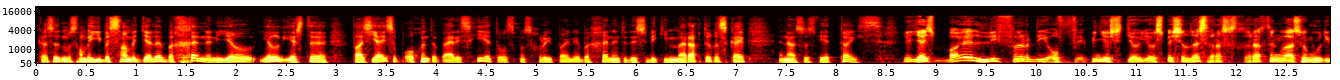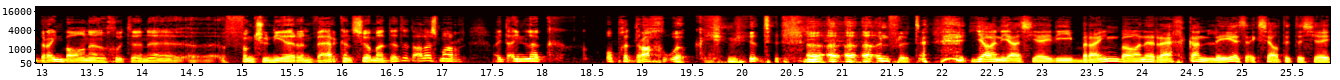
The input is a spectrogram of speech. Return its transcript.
Ek as dit mos by hier saam met julle begin en die heel heel eerste was juis op oggend op RSG het ons mos groeipyne begin en toe het ons 'n bietjie middag toe geskuif en nou is ons weer tuis. Ja, jy's baie lief vir die of ek weet jou jou, jou spesialis rigting was om hoe die breinbane en goed en hè uh, funksioneer en werk en so maar dit het alles maar uiteindelik op gedrag ook, jy weet, 'n 'n 'n invloed. Ja, nee, as jy die breinbane reg kan lê, as ek sê altyd as jy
